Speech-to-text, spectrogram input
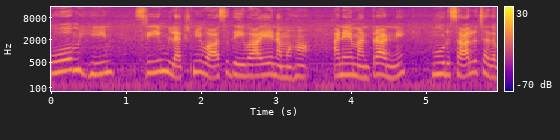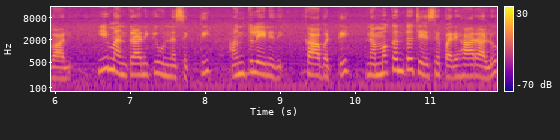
ఓం హీం శ్రీం లక్ష్మీ వాసుదేవాయే నమః అనే మంత్రాన్ని మూడుసార్లు చదవాలి. ఈ మంత్రానికి ఉన్న శక్తి అంతులేనిది. కాబట్టి నమ్మకంతో చేసే పరిహారాలు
